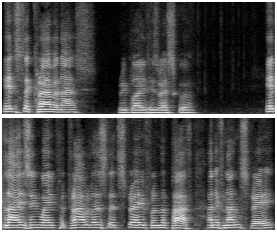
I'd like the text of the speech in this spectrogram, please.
It's the Cravanach, replied his rescuer. It lies in wait for travellers that stray from the path, and if none stray,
